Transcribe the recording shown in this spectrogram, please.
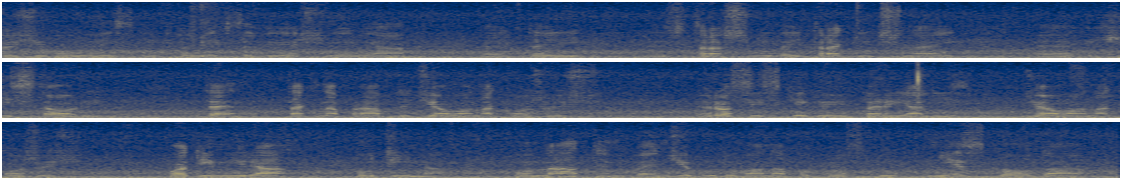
rzezi wołyńskiej, kto nie chce wyjaśnienia e, tej straszliwej, tragicznej e, historii, ten tak naprawdę działa na korzyść rosyjskiego imperializmu, działa na korzyść Władimira Putina, bo na tym będzie budowana po prostu niezgoda e,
